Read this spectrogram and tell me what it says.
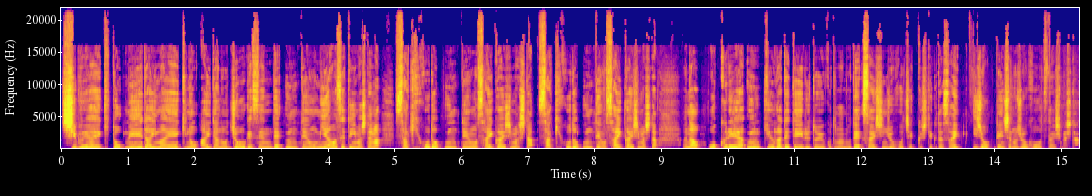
渋谷駅と明大前駅の間の上下線で運転を見合わせていましたが先ほど運転を再開しました。先ほど運転を再開しました。なお遅れや運休が出ているということなので最新情報をチェックしてください。以上電車の情報をお伝えしました。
